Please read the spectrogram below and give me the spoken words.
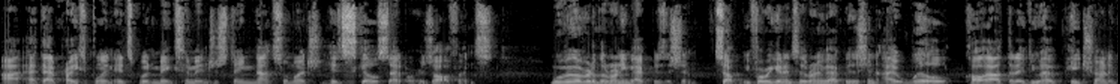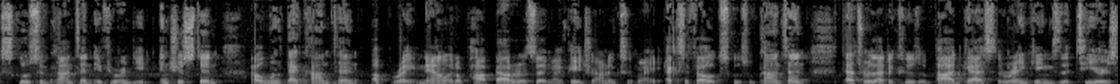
uh, at that price point, it's what makes him interesting, not so much his skill set or his offense. Moving over to the running back position. So, before we get into the running back position, I will call out that I do have Patreon exclusive content if you're indeed interested. I'll link that content up right now. It'll pop out. It'll say my Patreon, my XFL exclusive content. That's where that exclusive podcast, the rankings, the tiers,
